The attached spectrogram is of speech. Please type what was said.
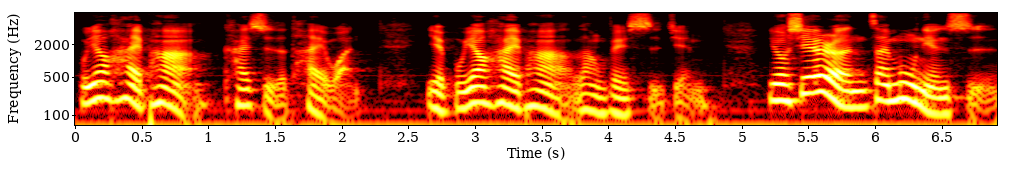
不要害怕开始的太晚，也不要害怕浪费时间。有些人在暮年时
